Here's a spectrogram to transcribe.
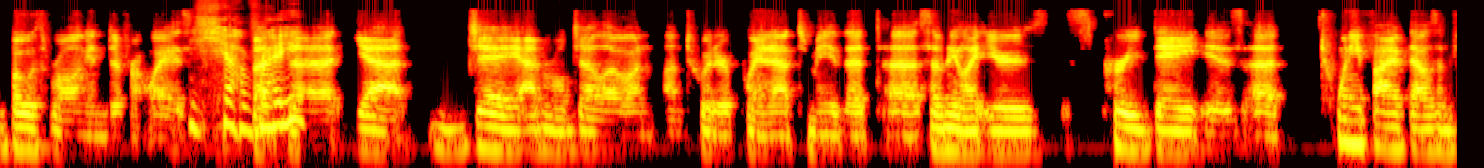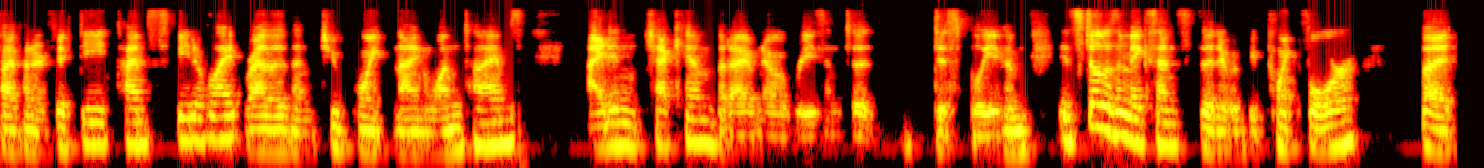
both wrong in different ways. Yeah, But right. uh, yeah, Jay Admiral Jello on on Twitter pointed out to me that uh, 70 light years per day is uh, 25,550 times the speed of light rather than 2.91 times. I didn't check him, but I have no reason to disbelieve him. It still doesn't make sense that it would be 0.4, but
